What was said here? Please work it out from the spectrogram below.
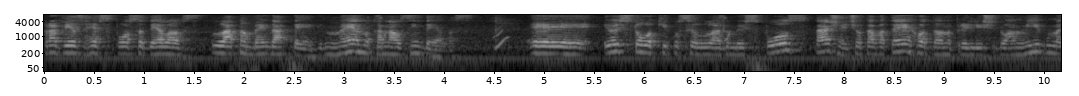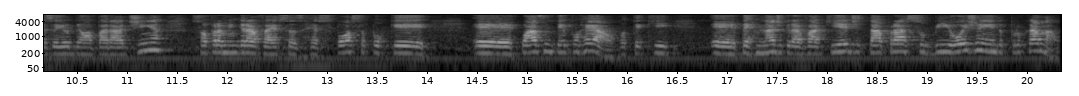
para ver as respostas delas lá também da tag, né? No canalzinho delas. É, eu estou aqui com o celular do meu esposo, tá, gente? Eu tava até rodando a playlist do amigo, mas aí eu dei uma paradinha só para mim gravar essas respostas, porque é quase em tempo real. Vou ter que é, terminar de gravar aqui e editar para subir hoje ainda pro canal.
